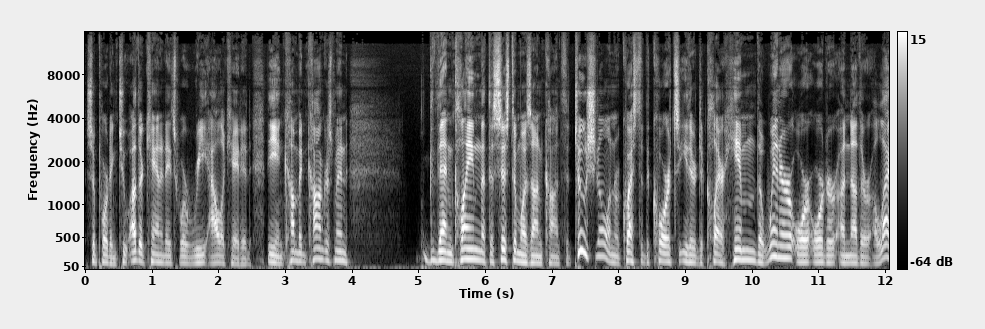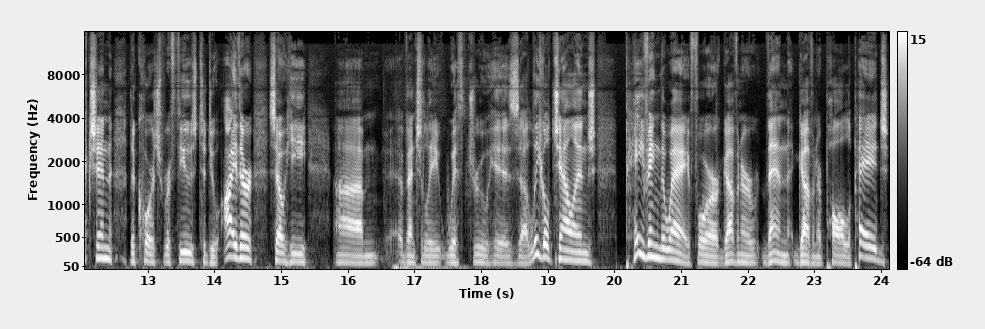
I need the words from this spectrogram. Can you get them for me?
supporting two other candidates were reallocated. The incumbent congressman then claimed that the system was unconstitutional and requested the courts either declare him the winner or order another election. The courts refused to do either, so he um, eventually withdrew his uh, legal challenge, paving the way for Governor then Governor Paul LePage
